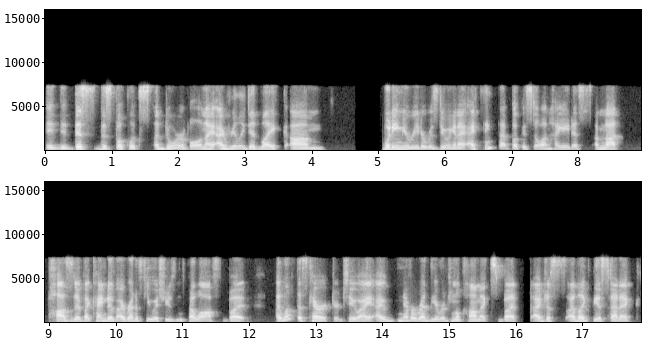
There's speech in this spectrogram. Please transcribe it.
it, it- this this book looks adorable, and I, I really did like um, what Amy Reeder was doing, and I, I think that book is still on hiatus. I'm not positive. I kind of I read a few issues and fell off, but I love this character too. I I've never read the original comics, but I just I like the aesthetic.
